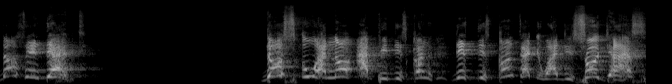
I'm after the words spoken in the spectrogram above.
those in debt, those who are not happy, discontent, this discontent were the soldiers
